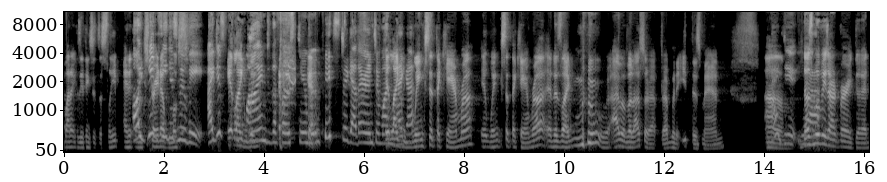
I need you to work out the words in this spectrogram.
on it because he thinks it's asleep, and it Oh, like I straight see up this looks. movie. I just it, like, wink- combined the first two Yeah. movies together into one It like mega. winks at the camera. It winks at the camera and is like, "Moo! I'm a velociraptor. I'm gonna eat this man." I Um, do- Those movies aren't very good.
